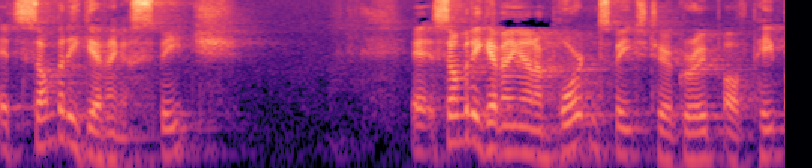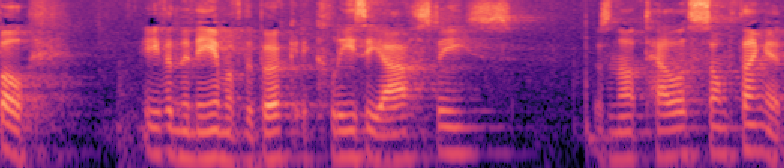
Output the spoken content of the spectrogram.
it's somebody giving a speech. Uh, somebody giving an important speech to a group of people, even the name of the book, Ecclesiastes, does not that tell us something. It,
